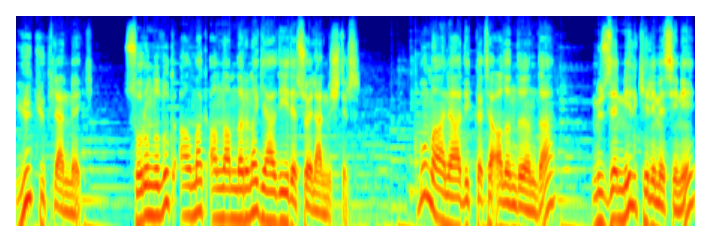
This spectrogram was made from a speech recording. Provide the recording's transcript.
yük yüklenmek, sorumluluk almak anlamlarına geldiği de söylenmiştir. Bu mana dikkate alındığında müzzemmil kelimesini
